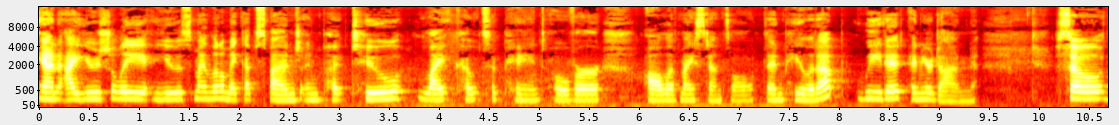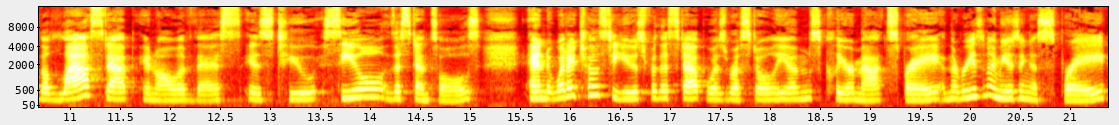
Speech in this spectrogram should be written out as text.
And I usually use my little makeup sponge and put two light coats of paint over all of my stencil. Then peel it up, weed it, and you're done. So the last step in all of this is to seal the stencils. And what I chose to use for this step was Rust-Oleum's Clear Matte Spray. And the reason I'm using a spray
